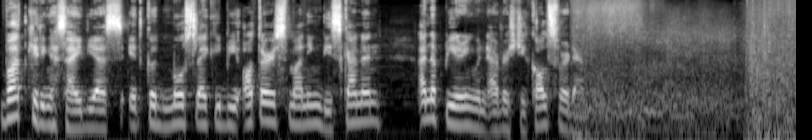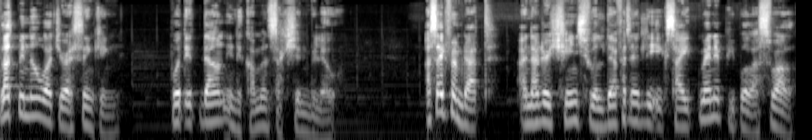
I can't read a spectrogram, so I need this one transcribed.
But kidding aside, yes, it could most likely be otters manning this cannon and appearing whenever she calls for them. Let me know what you are thinking put it down in the comment section below. Aside from that, another change will definitely excite many people as well,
